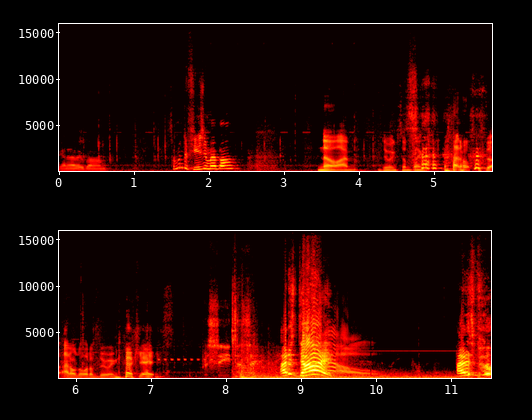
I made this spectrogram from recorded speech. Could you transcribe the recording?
Got another bomb. Someone defusing my bomb? No, I'm doing something. I don't. I don't know what I'm doing. Okay. Proceed to safety. I just died! Ow, I just blew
